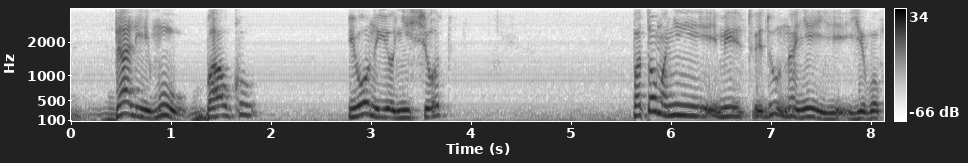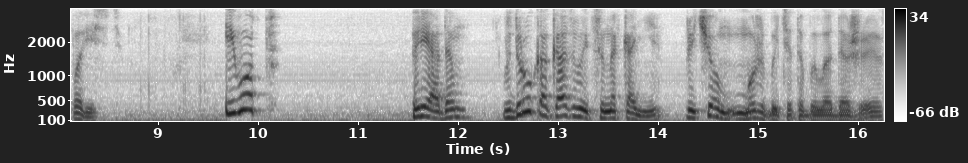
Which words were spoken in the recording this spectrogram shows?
дали ему балку, и он ее несет. Потом они имеют в виду на ней его повесить. И вот рядом вдруг оказывается на коне, причем, может быть, это была даже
